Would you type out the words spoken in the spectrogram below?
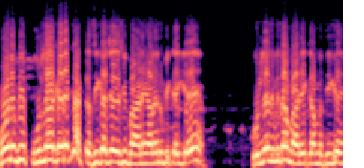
ਹੁਣ ਵੀ ਪੂਲਾ ਕਿਹੜੇ ਘੱਟ ਸੀਗਾ ਜੇ ਅਸੀਂ ਬਾਣੇ ਵਾਲੇ ਨੂੰ ਵੀ ਕਹੀਏ? ਪੂਲੇ ਦੇ ਵੀ ਤਾਂ ਮਾੜੇ ਕੰਮ ਸੀਗੇ,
